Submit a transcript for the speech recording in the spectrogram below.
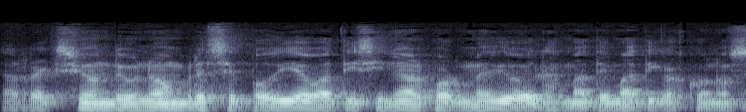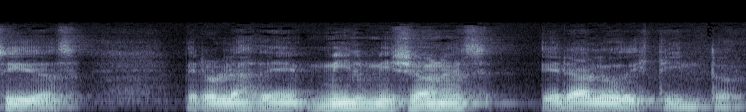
La reacción de un hombre se podía vaticinar por medio de las matemáticas conocidas, pero las de mil millones era algo distinto.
